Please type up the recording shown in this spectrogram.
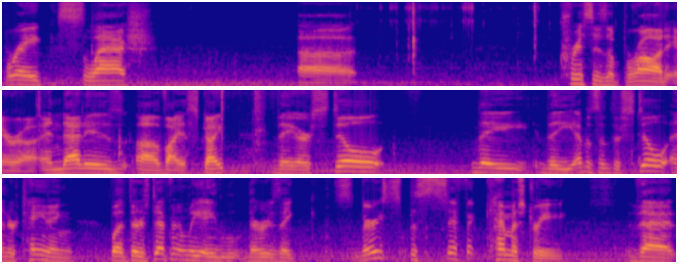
break slash uh, Chris is abroad era, and that is uh, via Skype. They are still they the episodes are still entertaining, but there's definitely a there is a very specific chemistry that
